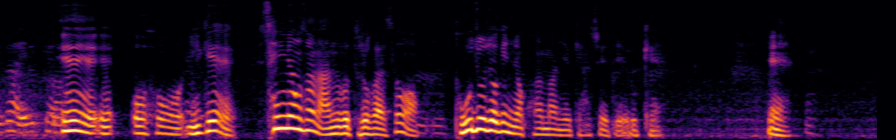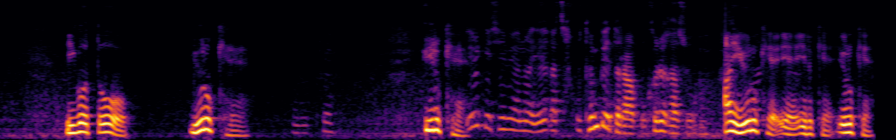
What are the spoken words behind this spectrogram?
얘가 이렇게. 예, 예, 예. 어허, 이게 생명선 안으로 들어가서 보조적인 역할만 이렇게 하셔야 돼요, 이렇게. 예. 이것도, 요렇게. 이렇게. 이렇게. 이렇게 쉬면은 얘가 자꾸 덤비더라고. 그래가지고. 아니, 이렇게, 예, 이렇게, 이렇게.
